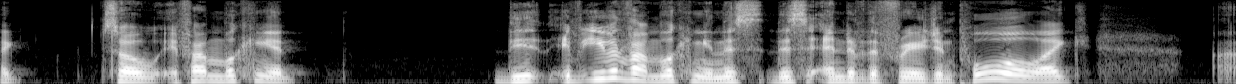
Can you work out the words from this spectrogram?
Like, so if I'm looking at the, if even if I'm looking in this this end of the free agent pool, like uh,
